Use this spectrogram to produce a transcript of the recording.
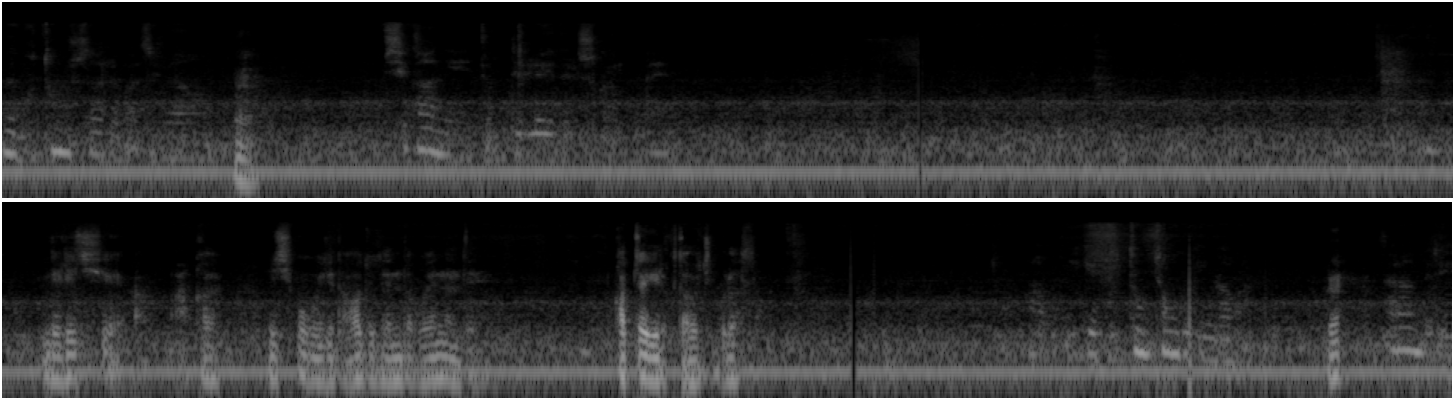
근데 무통 주사를 맞으면 응. 시간이 좀 딜레이 될 수가 있대. 근데 리치 아, 아까 리치 보고 이제 나와도 된다고 했는데 갑자기 이렇게 나올 줄 몰랐어. 아 이게 무통 천국인가 봐. 그래? 사람들이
